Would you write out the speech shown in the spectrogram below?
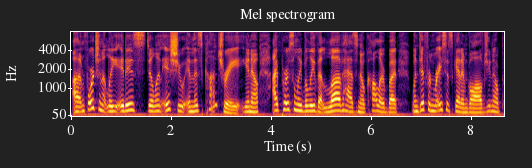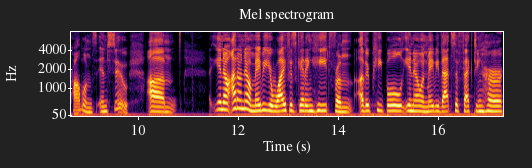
Uh, unfortunately, it is still an issue in this country. You know, I personally believe that love has no color, but when different races get involved, you know, problems ensue. Um, you know, I don't know. Maybe your wife is getting heat from other people, you know, and maybe that's affecting her.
